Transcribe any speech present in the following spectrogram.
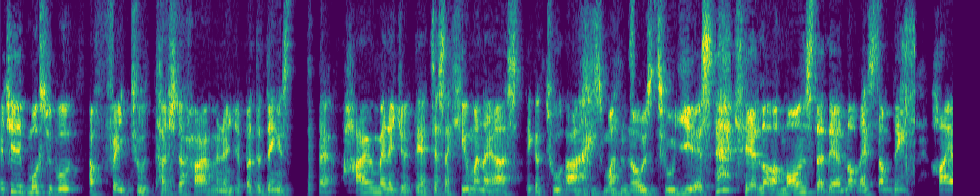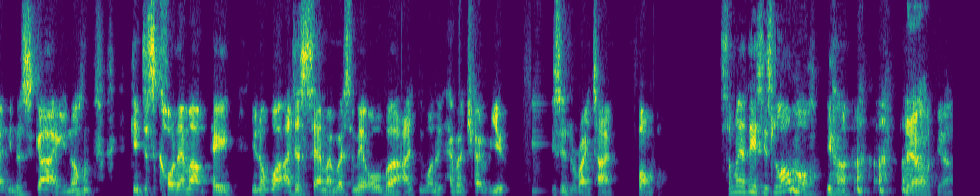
Actually, most people are afraid to touch the hiring manager. But the thing is that hiring manager, they're just a human like us. They got two eyes, one nose, two ears. They're not a monster. They're not like something high up in the sky. You know, you can just call them up. Hey, you know what? I just sent my resume over. I do want to have a chat with you. Is it the right time? Boom. Something like this is normal. Yeah. yeah Yeah.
